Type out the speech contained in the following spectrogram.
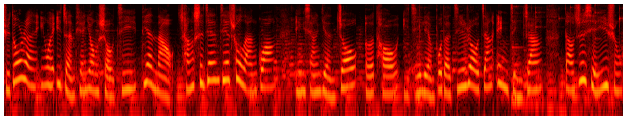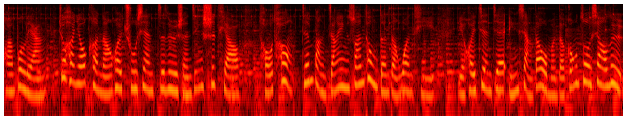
许多人因为一整天用手机、电脑，长时间接触蓝光，影响眼周、额头以及脸部的肌肉僵硬紧张，导致血液循环不良，就很有可能会出现自律神经失调、头痛、肩膀僵硬酸痛等等问题，也会间接影响到我们的工作效率。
